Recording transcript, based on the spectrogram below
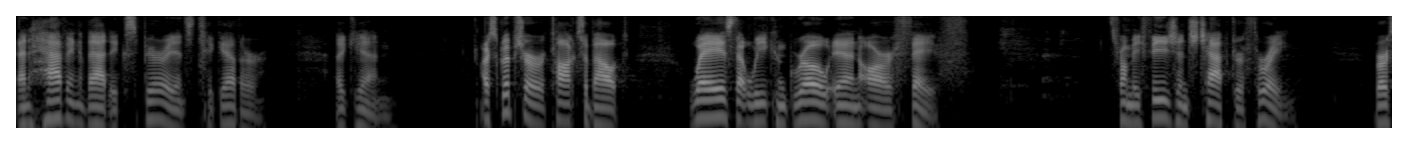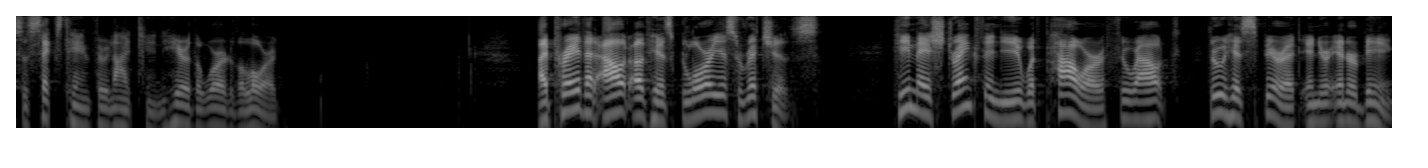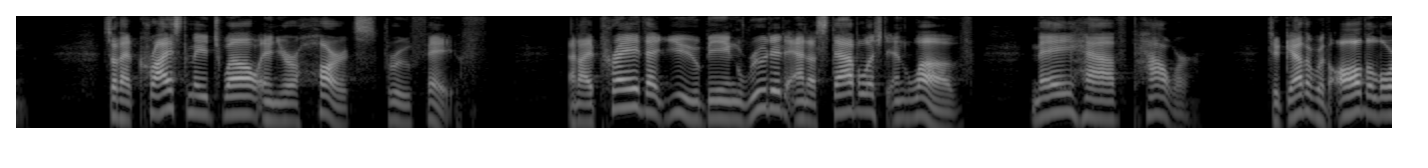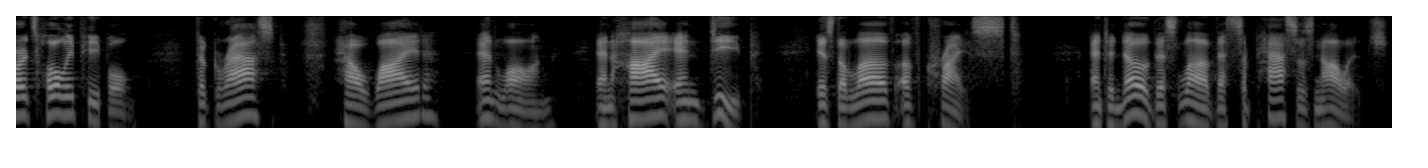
and having that experience together again. Our scripture talks about ways that we can grow in our faith. It's from Ephesians chapter 3, verses 16 through 19. Hear the word of the Lord. I pray that out of his glorious riches he may strengthen you with power throughout through his spirit in your inner being, so that Christ may dwell in your hearts through faith. And I pray that you, being rooted and established in love, may have power, together with all the Lord's holy people, to grasp how wide and long and high and deep is the love of Christ, and to know this love that surpasses knowledge,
